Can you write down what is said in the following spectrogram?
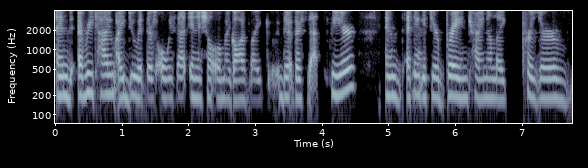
and every time i do it there's always that initial oh my god like there, there's that fear. And i think yeah. it's your brain trying to like preserve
